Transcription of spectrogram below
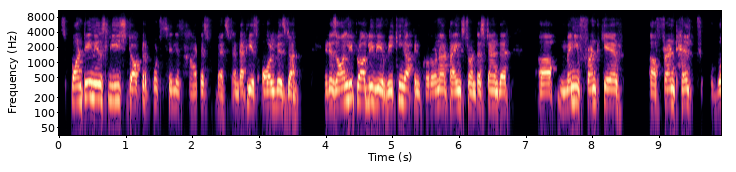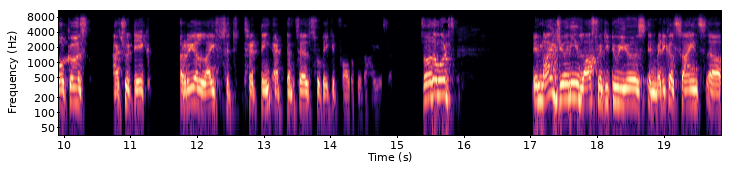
spontaneously each doctor puts in his hardest best, and that he has always done. It is only probably we're waking up in Corona times to understand that uh, many front care, front health workers actually take a real life threatening at themselves to take it forward to the highest level. So, in other words, in my journey in last 22 years in medical science, uh,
